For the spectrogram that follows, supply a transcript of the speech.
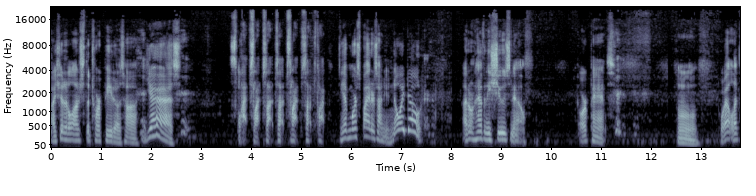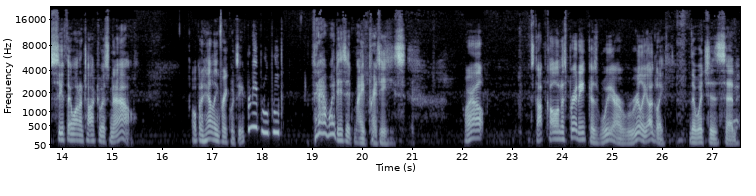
I should have launched the torpedoes, huh? Yes. Slap, slap, slap, slap, slap, slap, slap. You have more spiders on you. No, I don't. I don't have any shoes now. Or pants. Hmm. Well, let's see if they want to talk to us now. Open hailing frequency. Bleep, bloop, bloop. Ah, what is it, my pretties? Well, stop calling us pretty, because we are really ugly. The witches said,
